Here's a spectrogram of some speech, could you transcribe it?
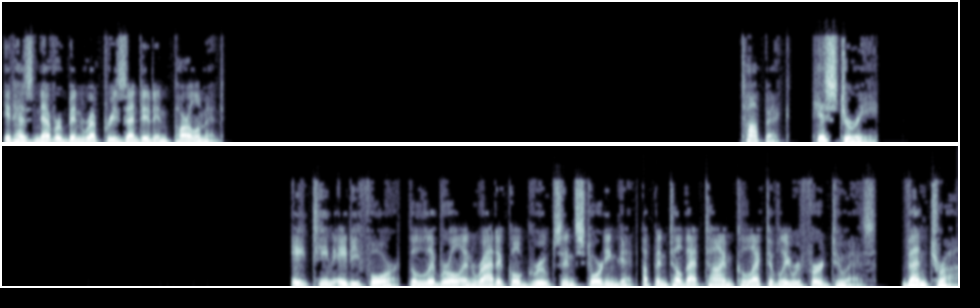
It has never been represented in parliament. History 1884, the liberal and radical groups in Stortinget up until that time collectively referred to as Venstre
